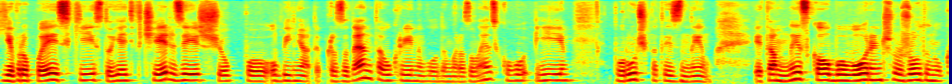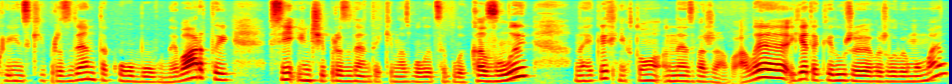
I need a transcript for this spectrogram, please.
європейські стоять в черзі, щоб обійняти президента України Володимира Зеленського і поручкатись з ним. І там низка обговорень, що жоден український президент такого був не вартий. Всі інші президенти, які в нас були, це були козли, на яких ніхто не зважав. Але є такий дуже важливий момент.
